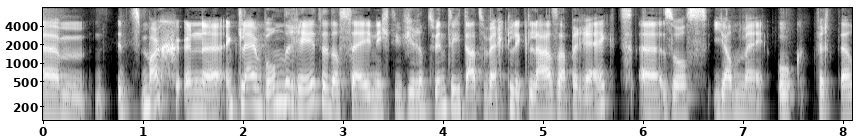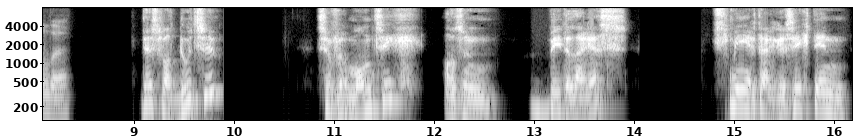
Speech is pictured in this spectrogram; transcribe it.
Um, het mag een, een klein wonder heten dat zij in 1924 daadwerkelijk Lhasa bereikt, zoals Jan mij ook vertelde. Dus wat doet ze? Ze vermomt zich als een bedelares, smeert haar gezicht in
